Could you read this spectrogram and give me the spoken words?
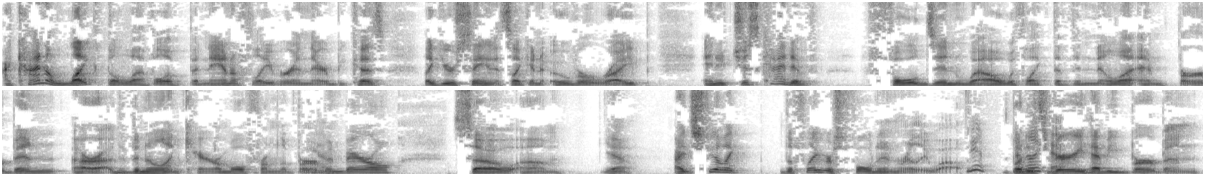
I kind of like the level of banana flavor in there because, like you were saying, it's like an overripe, and it just kind of folds in well with like the vanilla and bourbon, or uh, the vanilla and caramel from the bourbon Yeah. barrel. So, um, yeah, I just feel like the flavors fold in really well. Yeah, but like it's it. very heavy bourbon.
